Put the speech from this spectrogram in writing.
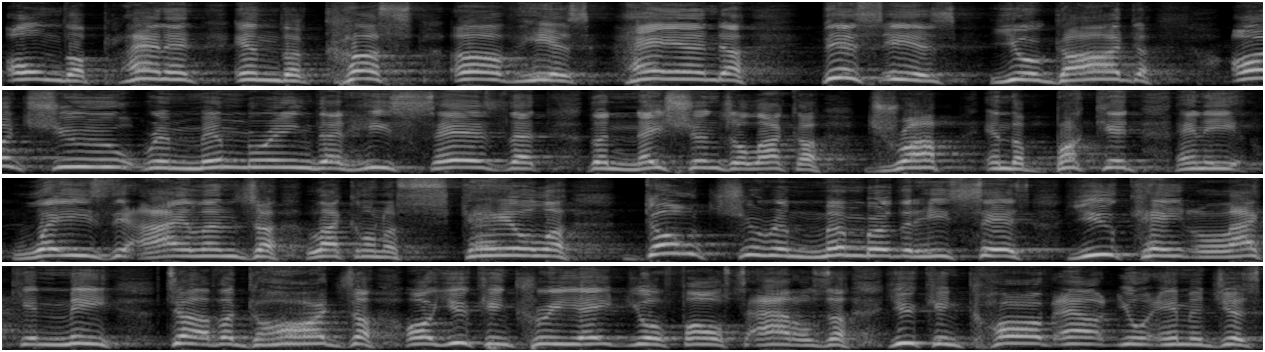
on the planet in the cusp of his hand? This is your God. Aren't you remembering that he says that the nations are like a drop in the bucket and he weighs the islands uh, like on a scale? Uh, don't you remember that he says you can't liken me to other gods uh, or you can create your false idols, uh, you can carve out your images,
